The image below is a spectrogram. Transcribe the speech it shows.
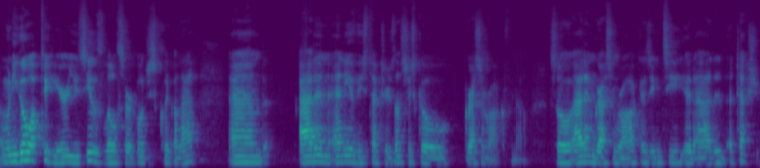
And when you go up to here, you see this little circle, just click on that and add in any of these textures. Let's just go grass and rock for now. So add in grass and rock, as you can see it added a texture.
